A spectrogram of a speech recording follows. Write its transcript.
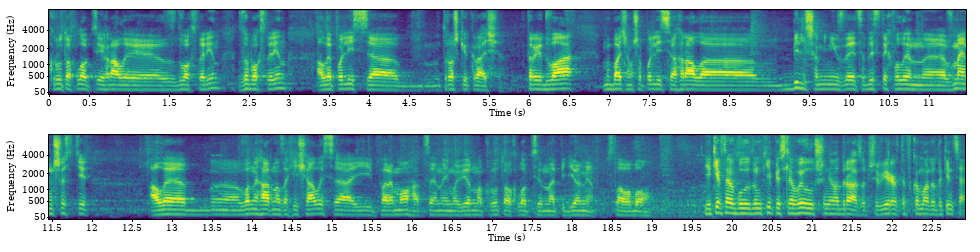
круто хлопці грали з двох сторін, з обох сторін, але Полісся трошки краще. 3-2. Ми бачимо, що Полісся грала більше, мені здається, 10 хвилин е, в меншості. Але е, вони гарно захищалися, і перемога це неймовірно круто. Хлопці на підйомі. Слава Богу. Які в тебе були думки після вилучення одразу? Чи вірив ти в команду до кінця?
